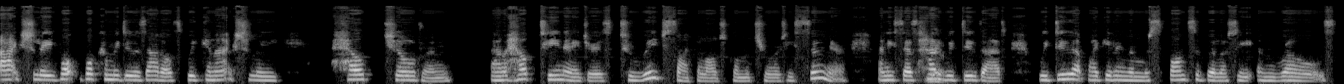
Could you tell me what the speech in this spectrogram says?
actually, what, what can we do as adults? We can actually help children um, help teenagers to reach psychological maturity sooner. And he says, how yeah. do we do that? We do that by giving them responsibility and roles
